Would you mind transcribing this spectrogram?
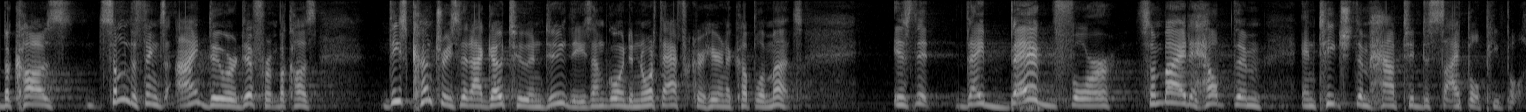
because some of the things I do are different because these countries that I go to and do these, I'm going to North Africa here in a couple of months, is that they beg for somebody to help them and teach them how to disciple people.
